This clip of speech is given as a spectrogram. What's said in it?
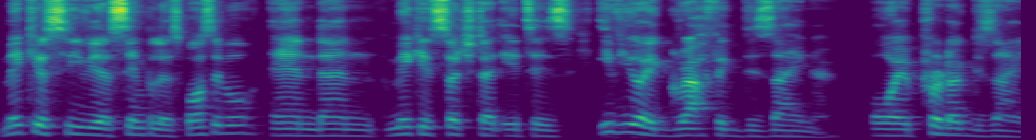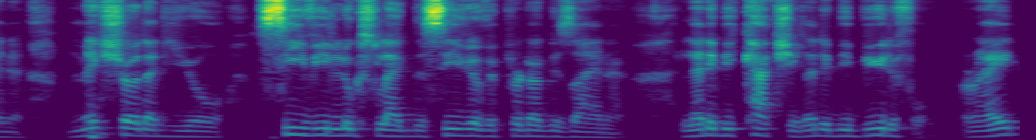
make your CV as simple as possible and then make it such that it is, if you're a graphic designer or a product designer, make sure that your CV looks like the CV of a product designer. Let it be catchy, let it be beautiful, all right?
